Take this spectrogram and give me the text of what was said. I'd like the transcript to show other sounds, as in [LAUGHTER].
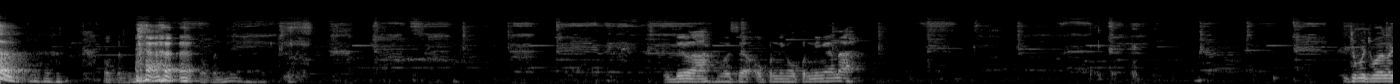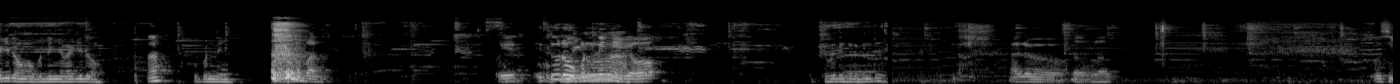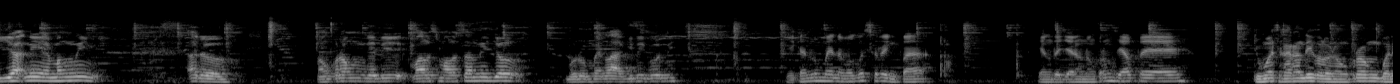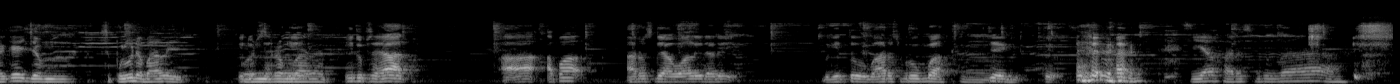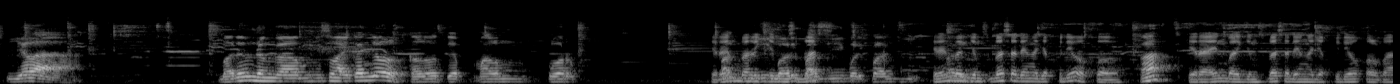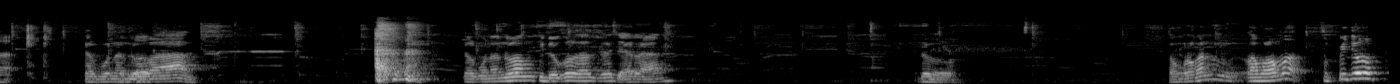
[LAUGHS] opening Udah lah, nggak usah opening openingan lah. Coba coba lagi dong openingnya lagi dong. Hah? Opening. Apaan? It- itu udah Opening opening ya, yo. Coba dengerin dulu deh. Aduh, usia nih emang nih. Aduh. Nongkrong jadi males-malesan nih, Jol. Baru main lagi nih gue nih. ya kan lu main sama gue sering pak yang udah jarang nongkrong siapa Cuma sekarang dia kalau nongkrong baliknya jam 10 udah balik. Hidup sehat. banget. Hidup sehat. Ah, apa harus diawali dari begitu, harus berubah. Hmm. Cek, gitu. [LAUGHS] siap harus berubah Iyalah. Badan udah nggak menyesuaikan Jol kalau tiap malam keluar kirain balik jam balik 11 pagi, balik pagi. kirain balik jam 11 ada yang ngajak video call Hah? kirain balik jam 11 ada yang ngajak video call pak Teleponan doang. [COUGHS] Teleponan doang, video call kagak jarang. Duh. Tongkrongan lama-lama sepi Jol.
